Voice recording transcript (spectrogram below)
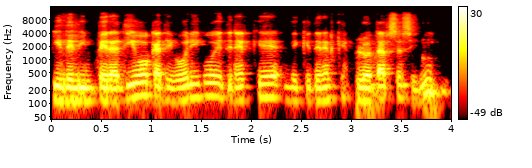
y del imperativo categórico de tener que, de que, tener que explotarse a sí mismo.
